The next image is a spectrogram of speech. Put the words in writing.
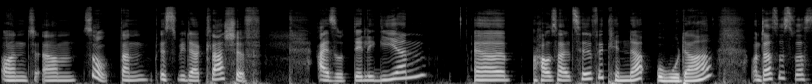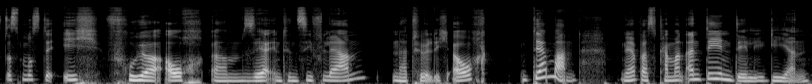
Und ähm, so, dann ist wieder klar Schiff. Also delegieren, äh, Haushaltshilfe, Kinder oder, und das ist was, das musste ich früher auch ähm, sehr intensiv lernen, natürlich auch der Mann. Ja, was kann man an den delegieren?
